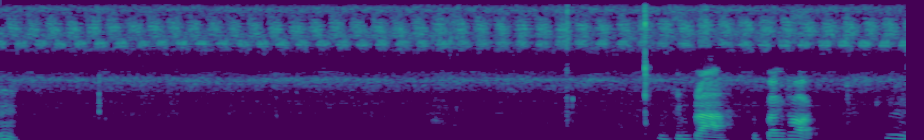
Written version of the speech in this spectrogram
อืมอืมลูกชิ้นปลาซุปแป้งทอด อืม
